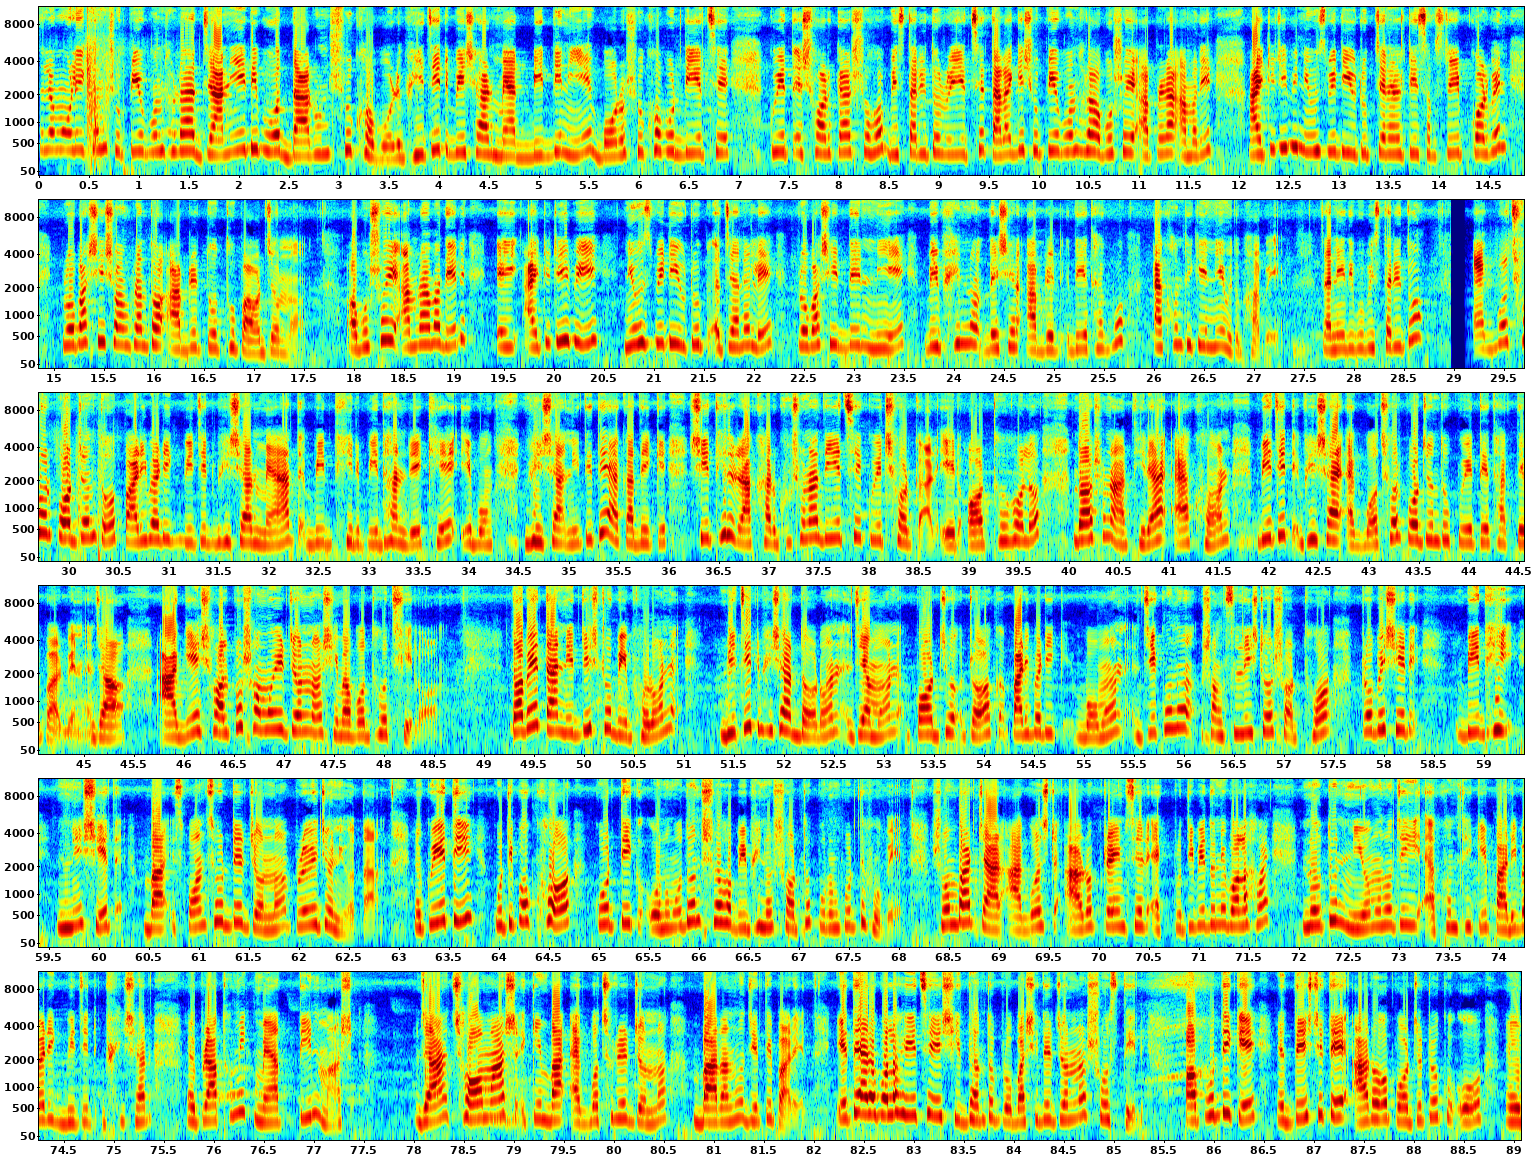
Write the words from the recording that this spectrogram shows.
আসসালামু আলাইকুম, সুপ্রিয় বন্ধুরা, জানিয়ে দিব দারুণ সুখবর। ভিজিট ভিসার মেয়াদ বৃদ্ধি নিয়ে বড় সুখবর দিয়েছে কুয়েত সরকার সহ বিস্তারিত রয়েছে। তার আগে, সুপ্রিয় বন্ধুরা, অবশ্যই আপনারা আমাদের আইটিটিভি নিউজ বিডি ইউটিউব চ্যানেলটি সাবস্ক্রাইব করবেন প্রবাসী সংক্রান্ত আপডেট তথ্য পাওয়ার জন্য। অবশ্যই আমরা আমাদের এই আইটিটিভি নিউজ বিডি ইউটিউব চ্যানেলে প্রবাসীদের নিয়ে বিভিন্ন দেশের আপডেট দিয়ে থাকব। এখন থেকে নিয়মিতভাবে। জানিয়ে দিব বিস্তারিত। এক বছর পর্যন্ত পারিবারিক ভিজিট ভিসার মেয়াদ বৃদ্ধির বিধান রেখে এবং ভিসা নীতিতে একাধিক শিথিল রাখার ঘোষণা দিয়েছে কুয়েত সরকার। এর অর্থ হল, দর্শনার্থীরা এখন ভিজিট ভিসায় এক বছর পর্যন্ত কুয়েতে থাকতে পারবেন, যা আগে স্বল্প সময়ের জন্য সীমাবদ্ধ ছিল। তবে তার নির্দিষ্ট বিবরণ, ভিজিট ভিসার ধরন যেমন পর্যটক, পারিবারিক ভ্রমণ যে কোনো সংশ্লিষ্ট শর্ত প্রবেশের বিধি, নিষেধ বা স্পন্সরদের জন্য প্রয়োজনীয়তা। কুয়েতি কর্তৃপক্ষ কর্তৃক অনুমোদন সহ বিভিন্ন শর্ত পূরণ করতে হবে। সোমবার চার আগস্ট আরব টাইমসের এক প্রতিবেদনে বলা হয়, নতুন নিয়ম অনুযায়ী এখন থেকে পারিবারিক ভিজিট ভিসার প্রাথমিক মেয়াদ তিন মাস। যা ছ মাস কিংবা এক বছরের জন্য বাড়ানো যেতে পারে। এতে আরও বলা হয়েছে, এই সিদ্ধান্ত প্রবাসীদের জন্য স্বস্তির। অপরদিকে, দেশটিতে আরও পর্যটক ও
